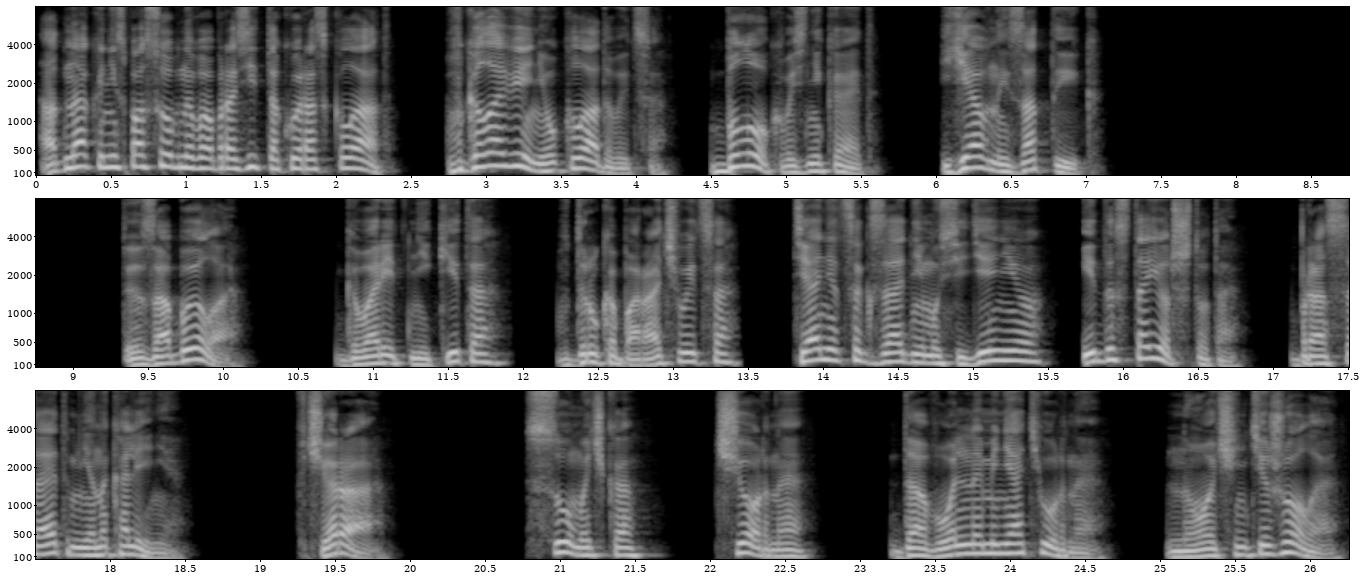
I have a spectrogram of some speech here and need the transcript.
Однако не способна вообразить такой расклад. В голове не укладывается. Блок возникает. Явный затык. «Ты забыла?» — говорит Никита, вдруг оборачивается, тянется к заднему сиденью и достает что-то, бросает мне на колени. «Вчера». Сумочка. Черная. Довольно миниатюрная но очень тяжелая.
